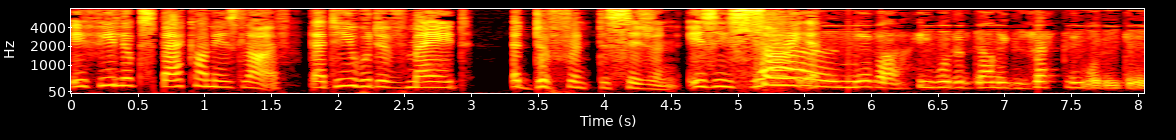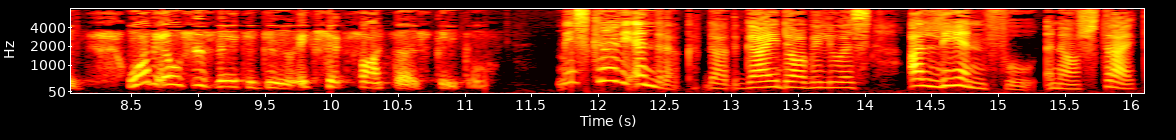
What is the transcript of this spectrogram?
if he looks back on his life, that he would have made a different decision? Is he sorry? No, never. He would have done exactly what he did. What else is there to do except fight those people? Mens kry die indruk dat Gay Dabeloos alleen voel in haar stryd.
